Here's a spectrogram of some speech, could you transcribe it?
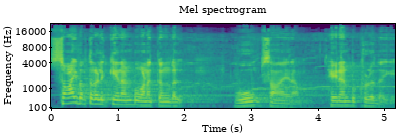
சாய் பக்தர்களுக்கு என் அன்பு வணக்கங்கள். ஓம் சாய்ராம். என் அன்பு குழந்தையே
